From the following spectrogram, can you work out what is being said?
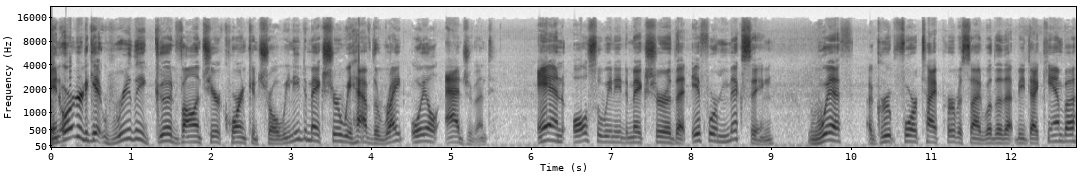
In order to get really good volunteer corn control, we need to make sure we have the right oil adjuvant and also we need to make sure that if we're mixing with a group 4 type herbicide, whether that be dicamba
